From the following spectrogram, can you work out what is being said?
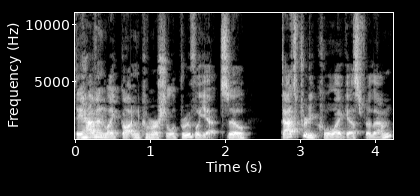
they haven't like gotten commercial approval yet. So that's pretty cool, I guess, for them.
